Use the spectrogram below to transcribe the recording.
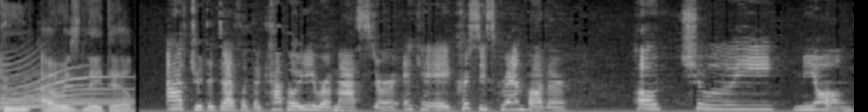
Two hours later. After the death of the capoeira master, aka Christie's grandfather, Ho Chui Myung,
